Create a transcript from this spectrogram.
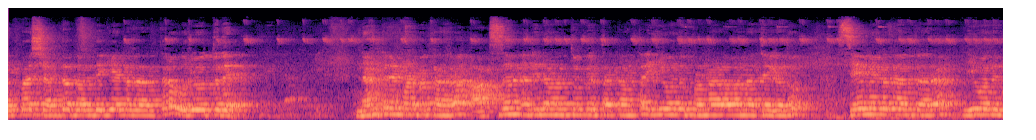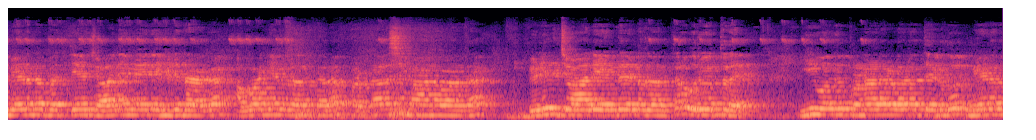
ಎಂಬ ಶಬ್ದದೊಂದಿಗೆ ಏನದ ಅಂತಾರ ಉರಿಯುತ್ತದೆ. ನಂತರ ಏನ್ ಮಾಡ್ಬೇಕಂದ್ರ, ಆಕ್ಸಿಜನ್ ಅನಿಲವನ್ನು ತುಂಬಿರ್ತಕ್ಕಂಥ ಈ ಒಂದು ಪ್ರಣಾಳವನ್ನ ತೆಗೆದು ಸೇಮ್ ಏನದ ಅಂತಾರ? ಈ ಒಂದು ಮೇಣದ ಬತ್ತಿಯ ಜ್ವಾಲೆ ಮೇಲೆ ಹಿಡಿದಾಗ ಅವಾಗ ಏನದ ಅಂತಾರ? ಪ್ರಕಾಶಮಾನವಾದ ಬಿಳಿ ಜ್ವಾಲೆಯಿಂದ ಏನದ ಅಂತಾರ? ಉರಿಯುತ್ತದೆ. ಈ ಒಂದು ಪ್ರಣಾಳಗಳನ್ನು ತೆಗೆದು ಮೇಣದ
